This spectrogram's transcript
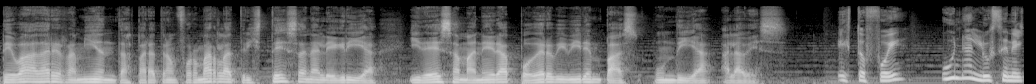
te va a dar herramientas para transformar la tristeza en alegría y de esa manera poder vivir en paz un día a la vez. Esto fue Una Luz en el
